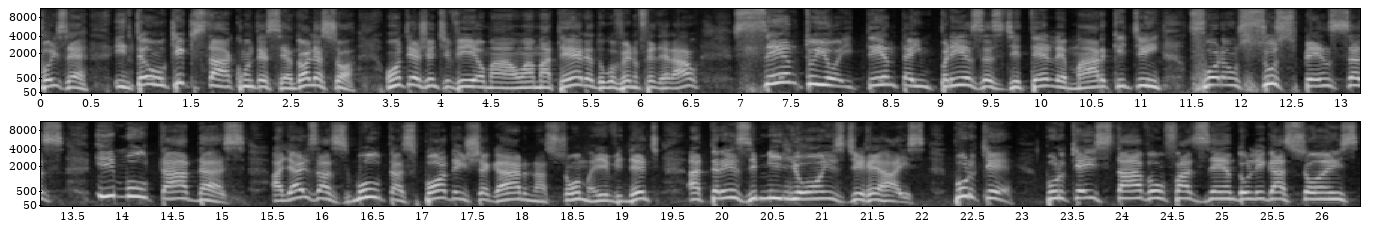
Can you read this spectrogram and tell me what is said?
Pois é. Então, o que, que está acontecendo? Olha só, ontem a gente via uma, uma matéria do governo federal: 180 empresas de telemarketing foram suspensas e multadas. Aliás, as multas podem chegar na soma, evidente, a 13 milhões de reais. Por quê? Porque estavam fazendo ligações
